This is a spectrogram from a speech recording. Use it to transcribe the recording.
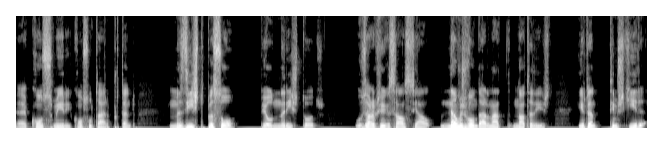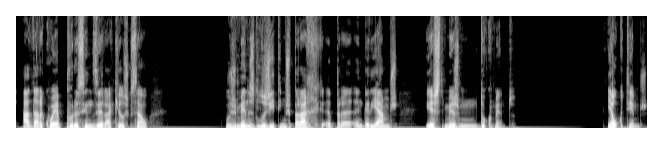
uh, consumir e consultar. Portanto, mas isto passou pelo nariz de todos, os órgãos de comunicação social não vos vão dar nota disto, e portanto temos que ir à dark web, por assim dizer, àqueles que são os menos legítimos para, para angariarmos este mesmo documento. É o que temos.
